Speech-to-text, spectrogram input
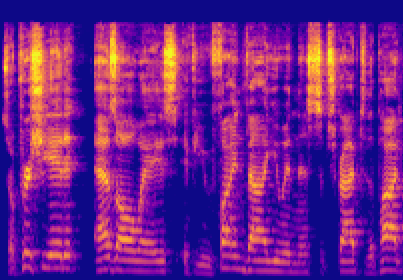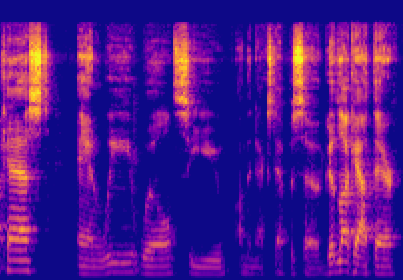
So appreciate it. As always, if you find value in this, subscribe to the podcast, and we will see you on the next episode. Good luck out there.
